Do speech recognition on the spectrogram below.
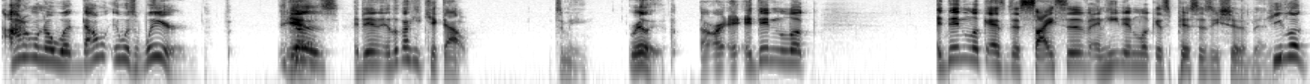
I don't know what that. It was weird Yeah. because It didn't. It looked like he kicked out to me, really, uh, or it, it didn't look. It didn't look as decisive, and he didn't look as pissed as he should have been. he looked.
